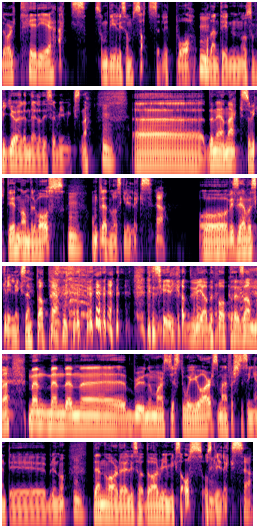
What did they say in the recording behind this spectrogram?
det var tre acts som de liksom satset litt på på den tiden, og som fikk gjøre en del av disse remixene. Eh, den ene er ikke så viktig, den andre var oss, og den tredje var Skrillex. ja. Og hvis jeg var Skrillex sendt opp Jeg sier ikke at vi hadde fått det samme, men, men den uh, Bruno Mars Just The Way You Are, som er førstesingeren til Bruno, den var det liksom, det var remix av oss og Skrillex. Ja.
